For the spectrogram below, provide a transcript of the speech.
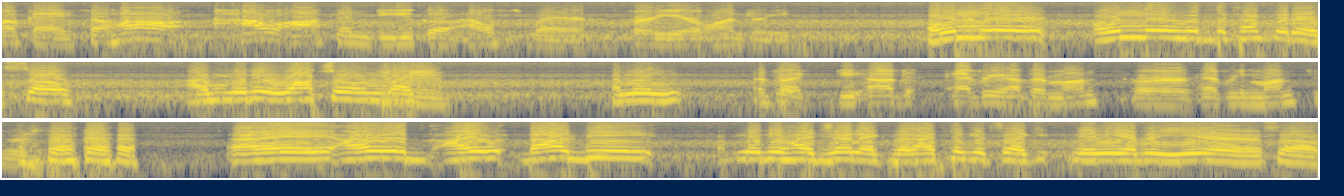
Okay, so how how often do you go elsewhere for your laundry? Only, only with the comforter. So, I'm maybe watch them like. Mhm. I mean, It's like the other every other month or every month or something. I I would I that would be maybe hygienic, but I think it's like maybe every year or so.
